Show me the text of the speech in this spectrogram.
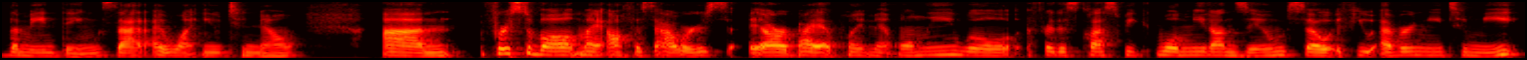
the main things that I want you to know. Um, first of all, my office hours are by appointment only. We'll for this class week we'll meet on Zoom. So if you ever need to meet,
